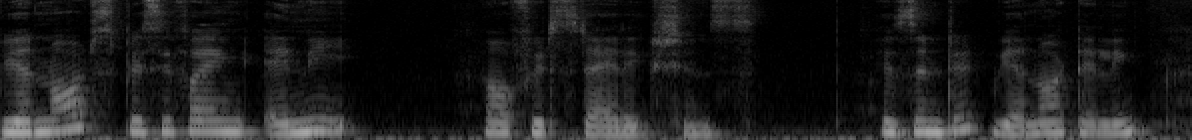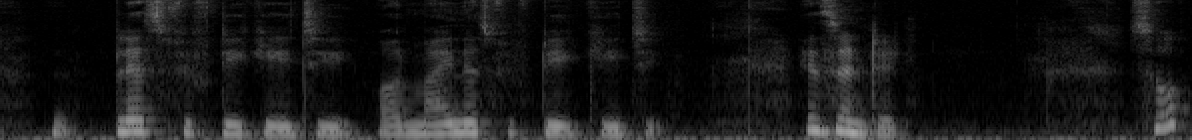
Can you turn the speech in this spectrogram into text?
We are not specifying any of its directions isn't it? We are not telling plus 50 kg or minus 50 kg, isn't it? So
